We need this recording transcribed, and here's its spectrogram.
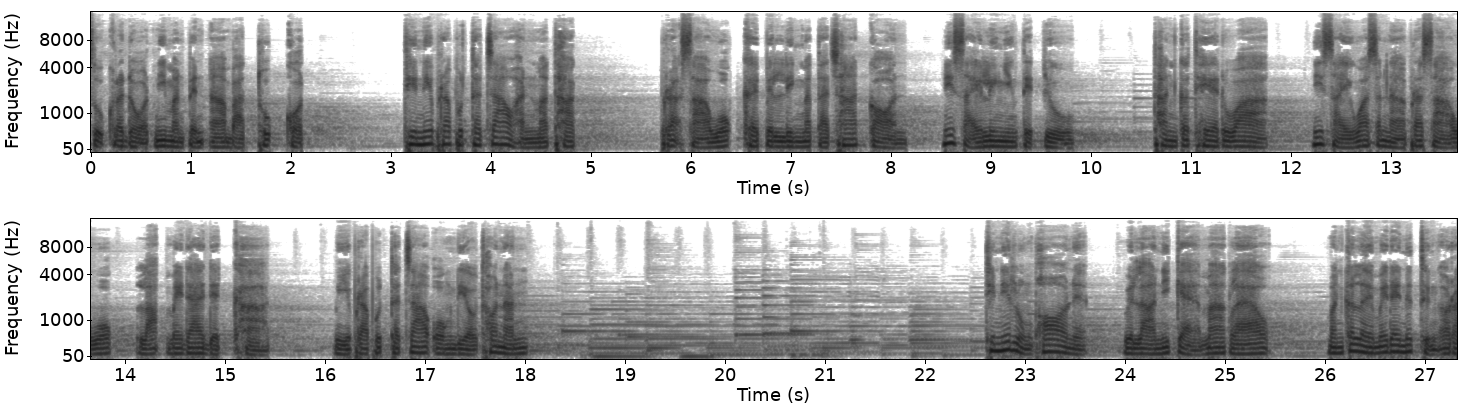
ษุกระโดดนี่มันเป็นอาบัตทุกกฎ ทีนี้พระพุทธเจ้าหันมาทัก พระสาวกเคยเป็นลิงมาแต่ชาติก่อน นิสัยลิงยังติดอยู่ ท่านก็เทศว่า นิสัยวาสนาพระสาวกละไม่ได้เด็ดขาด มีพระพุทธเจ้าองค์เดียวเท่านั้น ทีนี้หลวงพ่อเนี่ย เวลานี้แก่มากแล้ว มันก็เลยไม่ได้นึกถึงอะไร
